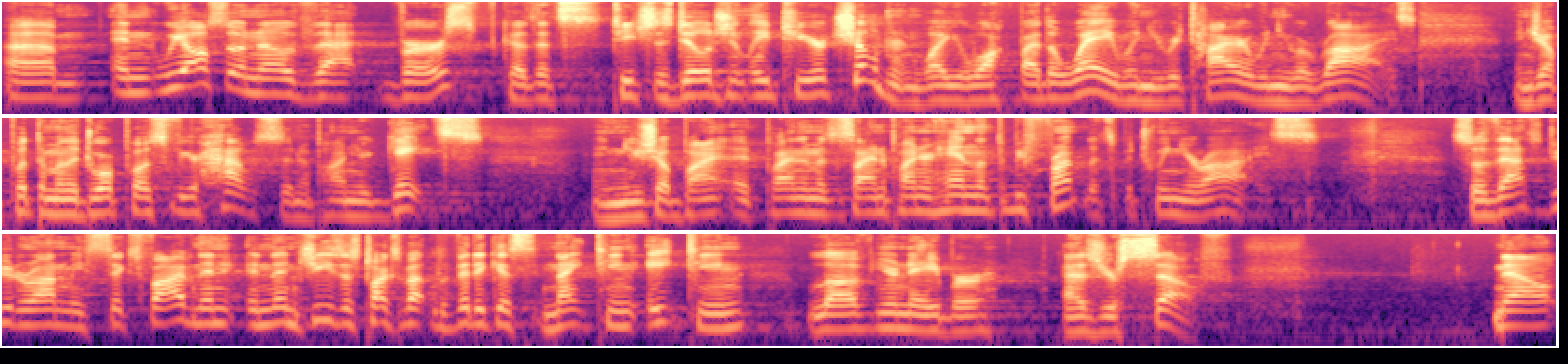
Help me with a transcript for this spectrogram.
Um, and we also know that verse because it teaches diligently to your children while you walk by the way, when you retire, when you arise. And you shall put them on the doorposts of your house and upon your gates. And you shall bind, bind them as a sign upon your hand, let them be frontlets between your eyes. So that's Deuteronomy 6 5. And then, and then Jesus talks about Leviticus 19 18, love your neighbor as yourself. Now,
